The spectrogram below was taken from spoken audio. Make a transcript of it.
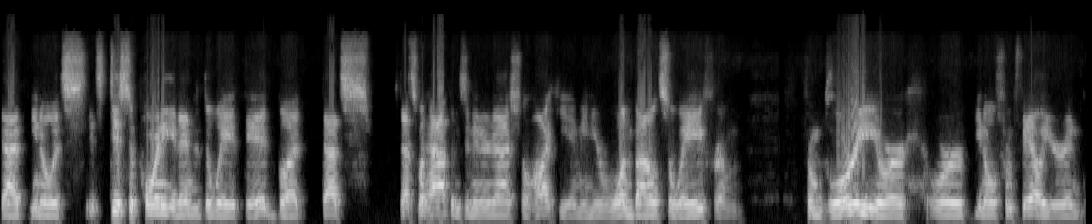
That you know, it's it's disappointing it ended the way it did, but that's that's what happens in international hockey. I mean, you're one bounce away from from glory or or you know from failure, and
